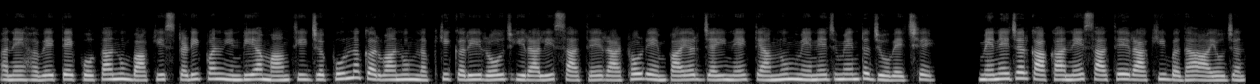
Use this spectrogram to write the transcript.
અને હવે તે પોતાનું બાકી સ્ટડી પણ ઇન્ડિયા માંગથી જ પૂર્ણ કરવાનું નક્કી કરી રોજ હિરાલી સાથે રાઠોડ એમ્પાયર જઈને ત્યાંનું મેનેજમેન્ટ જોવે છે. મેનેજર કાકાને સાથે રાખી બધા આયોજન,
